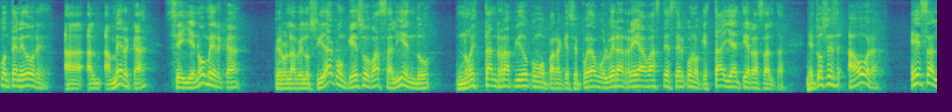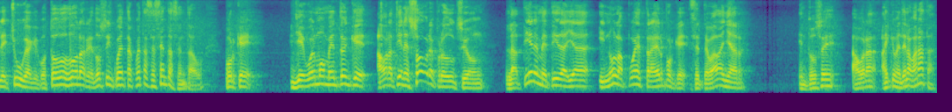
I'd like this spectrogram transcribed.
contenedores a, al- a Merca, se llenó Merca, pero la velocidad con que eso va saliendo no es tan rápido como para que se pueda volver a reabastecer con lo que está ya en Tierras Altas. Entonces, ahora, esa lechuga que costó 2 dólares, 2.50, cuesta 60 centavos, porque llegó el momento en que ahora tiene sobreproducción, la tiene metida ya y no la puedes traer porque se te va a dañar. Entonces, ahora hay que venderla barata.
